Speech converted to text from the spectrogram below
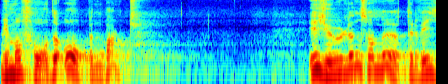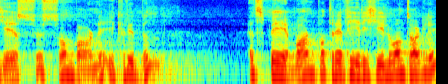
Vi må få det åpenbart. I julen så møter vi Jesus som barnet i krybben. Et spedbarn på tre-fire kilo antagelig,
